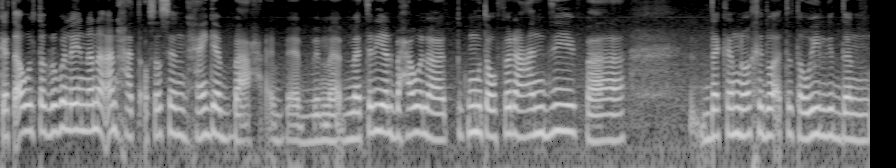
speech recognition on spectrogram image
كانت أول تجربة ليا إن أنا أنحت أساسا حاجة ب material بحاول تكون متوفرة عندي ف ده كان واخد وقت طويل جدا.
